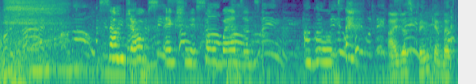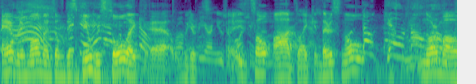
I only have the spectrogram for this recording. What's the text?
Oh, Some jokes actually so bad that good. I just thinking that every moment of this film is so like uh, weird. It's so odd. Like there is no normal,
